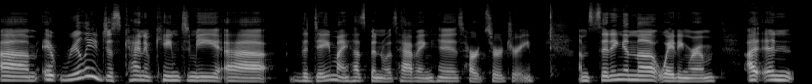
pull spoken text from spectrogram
um, it really just kind of came to me uh, the day my husband was having his heart surgery. I'm sitting in the waiting room. I, and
